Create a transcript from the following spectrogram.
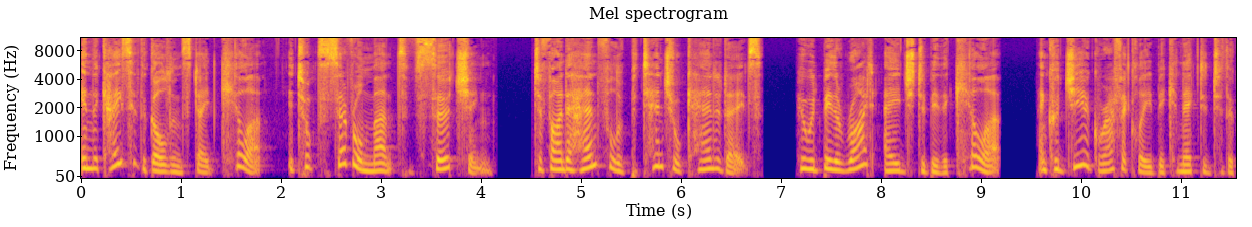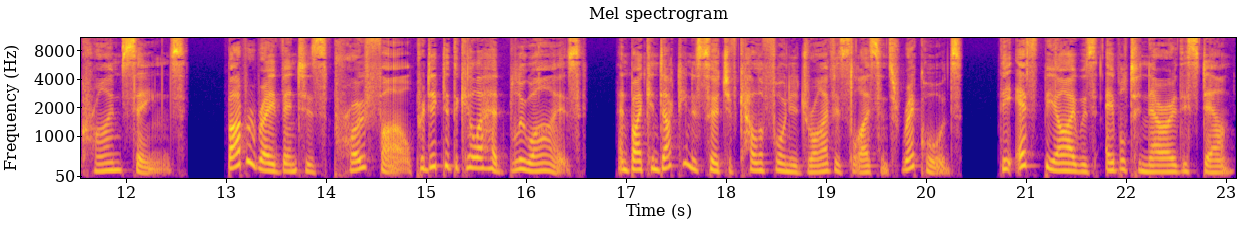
In the case of the Golden State Killer, it took several months of searching to find a handful of potential candidates who would be the right age to be the killer and could geographically be connected to the crime scenes. Barbara Rae Venter's profile predicted the killer had blue eyes, and by conducting a search of California driver's license records, the FBI was able to narrow this down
